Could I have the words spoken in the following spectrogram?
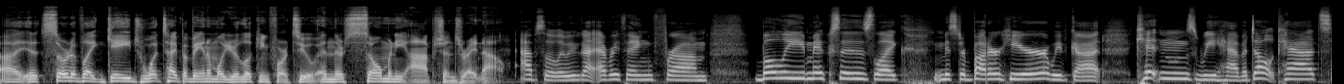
uh, sort of like gauge what type of animal you're looking for too. And there's so many options right now. Absolutely. We've got everything from bully mixes like Mr. Butter here. We've got kittens. We have adult cats.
